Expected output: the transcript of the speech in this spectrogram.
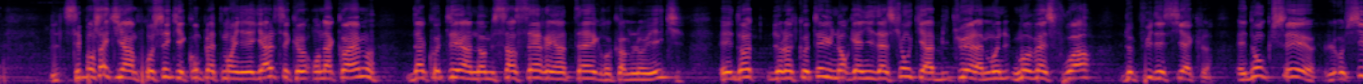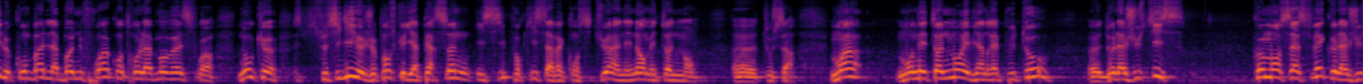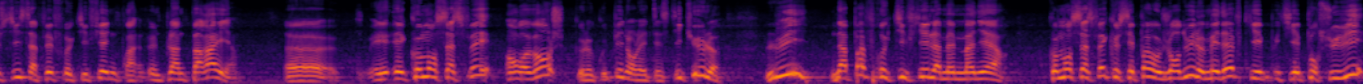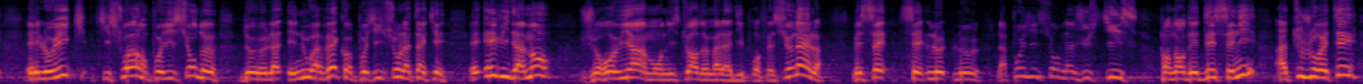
c'est pour ça qu'il y a un procès qui est complètement inégal. C'est qu'on a quand même d'un côté un homme sincère et intègre comme Loïc, et de l'autre côté une organisation qui est habituée à la mauvaise foi depuis des siècles. Et donc c'est aussi le combat de la bonne foi contre la mauvaise foi. Donc euh, ceci dit, je pense qu'il n'y a personne ici pour qui ça va constituer un énorme étonnement, euh, tout ça. Moi, mon étonnement, il viendrait plutôt euh, de la justice. Comment ça se fait que la justice a fait fructifier une, pla- une plainte pareille et comment ça se fait, en revanche, que le coup de pied dans les testicules, lui, n'a pas fructifié de la même manière. Comment ça se fait que c'est pas aujourd'hui le MEDEF qui est, poursuivi et Loïc qui soit en position de, de et nous avec en position de l'attaquer Et évidemment, je reviens à mon histoire de maladie professionnelle, mais c'est la position de la justice pendant des décennies a toujours été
